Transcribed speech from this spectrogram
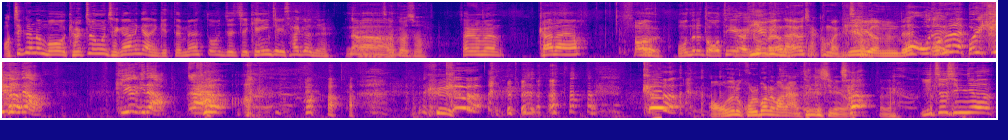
어쨌거나 뭐 결정은 제가 하는 게 아니기 때문에 또 이제 제 개인적인 사견을 아. 섞어서 자 그러면 가나요? 어, 오늘은 또 어떻게 갈 비읍 건가요? 있나요? 잠깐만요. 비율이 없는데? 어, 오늘 오늘 우리 기억이다. 기억이다. 어, 오늘은 골반을 많이 안 튕기시네요. 자! 네. 2010년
